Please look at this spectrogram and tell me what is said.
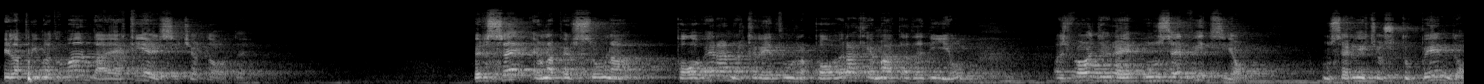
E la prima domanda è chi è il sacerdote? Per sé è una persona povera, una creatura povera chiamata da Dio a svolgere un servizio, un servizio stupendo,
